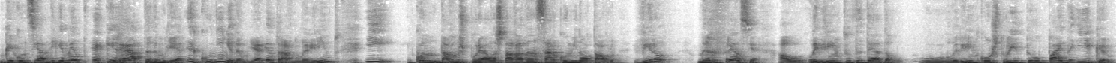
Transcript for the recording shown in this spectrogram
O que acontecia antigamente é que a rata da mulher, a coninha da mulher, entrava no labirinto e quando dávamos por ela, estava a dançar com o Minotauro. Viram? Uma referência ao labirinto de Dédalo, o labirinto construído pelo pai de Ícaro.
